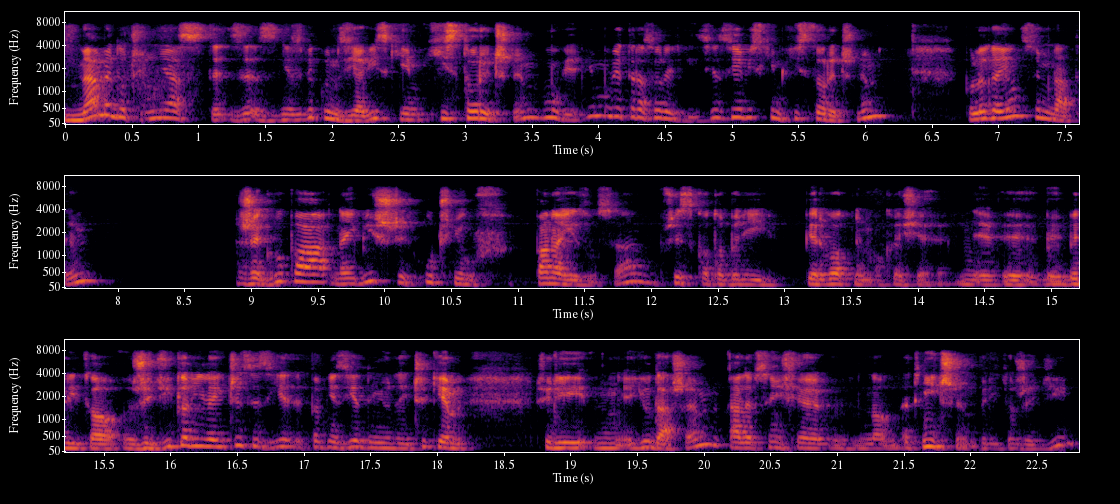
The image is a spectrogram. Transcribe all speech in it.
mamy do czynienia z, z, z niezwykłym zjawiskiem historycznym. Mówię, nie mówię teraz o religii, zjawiskiem historycznym, polegającym na tym, że grupa najbliższych uczniów Pana Jezusa, wszystko to byli w pierwotnym okresie, byli to Żydzi, Galilejczycy, pewnie z jednym Judejczykiem, czyli Judaszem, ale w sensie no, etnicznym byli to Żydzi,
